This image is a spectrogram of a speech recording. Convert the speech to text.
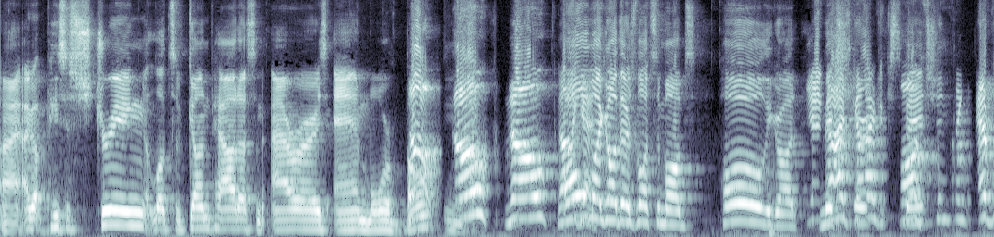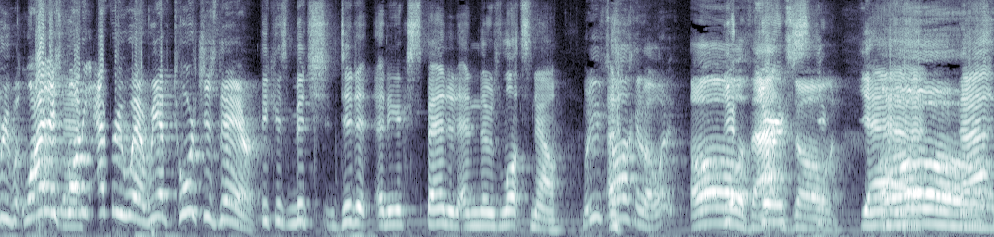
Alright, I got a piece of string, lots of gunpowder, some arrows, and more No, bones. no, no, not Oh again. my god, there's lots of mobs. Holy god. Yeah, Mitch, guys, guys, expansion. spawning everywhere. Why are they Yeah. spawning everywhere? We have torches there. Because Mitch did it and he expanded and there's lots now. What are you talking about? What? Oh, You're- that zone. Yeah, Oh. that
